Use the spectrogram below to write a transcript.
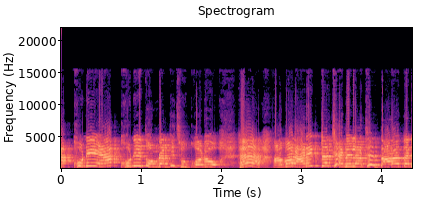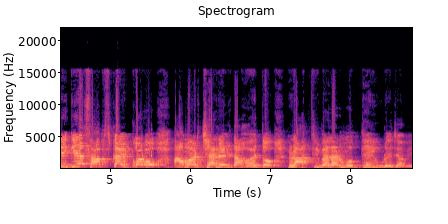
এক্ষুনি এক্ষুনি তোমরা কিছু করো। হ্যাঁ আমার আরেকটা চ্যানেল আছে, তাড়াতাড়ি গিয়ে সাবস্ক্রাইব করো। আমার চ্যানেলটা হয়তো রাত্রিবেলার মধ্যেই উড়ে যাবে।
